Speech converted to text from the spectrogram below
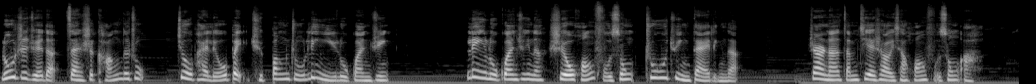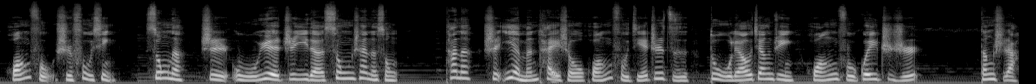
卢植觉得暂时扛得住，就派刘备去帮助另一路官军。另一路官军呢是由皇甫嵩、朱俊带领的。这儿呢，咱们介绍一下皇甫嵩啊，皇甫是复姓，嵩呢是五岳之一的嵩山的嵩，他呢是雁门太守黄甫节之子，度辽将军黄甫圭之侄。当时啊，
